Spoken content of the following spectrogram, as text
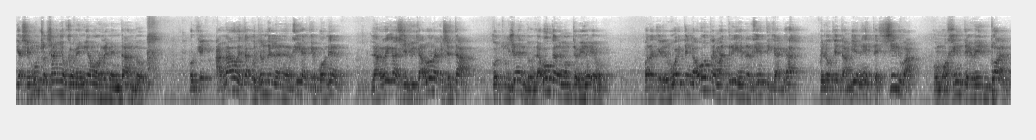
Y hace muchos años que veníamos remendando. Porque al lado de esta cuestión de la energía hay que poner la regasificadora que se está construyendo en la boca de Montevideo para que el Uruguay tenga otra matriz energética al gas, pero que también este sirva como agente eventual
